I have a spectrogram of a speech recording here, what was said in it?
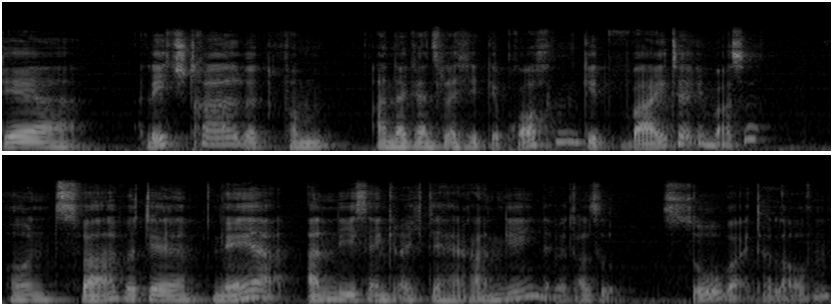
Der Lichtstrahl wird vom, an der Grenzfläche gebrochen, geht weiter im Wasser. Und zwar wird er näher an die Senkrechte herangehen. Der wird also so weiterlaufen.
